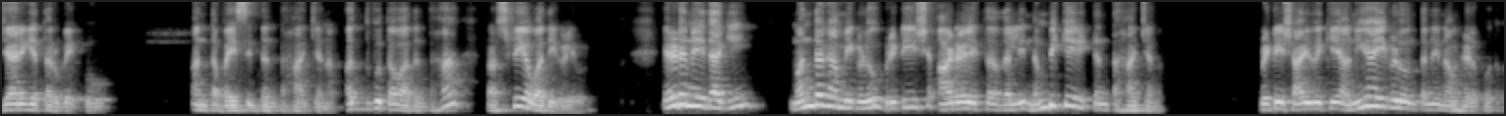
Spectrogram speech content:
ಜಾರಿಗೆ ತರಬೇಕು ಅಂತ ಬಯಸಿದ್ದಂತಹ ಜನ, ಅದ್ಭುತವಾದಂತಹ ರಾಷ್ಟ್ರೀಯವಾದಿಗಳಿವರು. ಎರಡನೆಯದಾಗಿ ಮಂದಗಾಮಿಗಳು ಬ್ರಿಟಿಷ್ ಆಡಳಿತದಲ್ಲಿ ನಂಬಿಕೆ ಇಟ್ಟಂತಹ ಜನ. ಬ್ರಿಟಿಷ್ ಆಳ್ವಿಕೆಯ ಅನುಯಾಯಿಗಳು ಅಂತಾನೆ ನಾವು ಹೇಳ್ಬೋದು.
